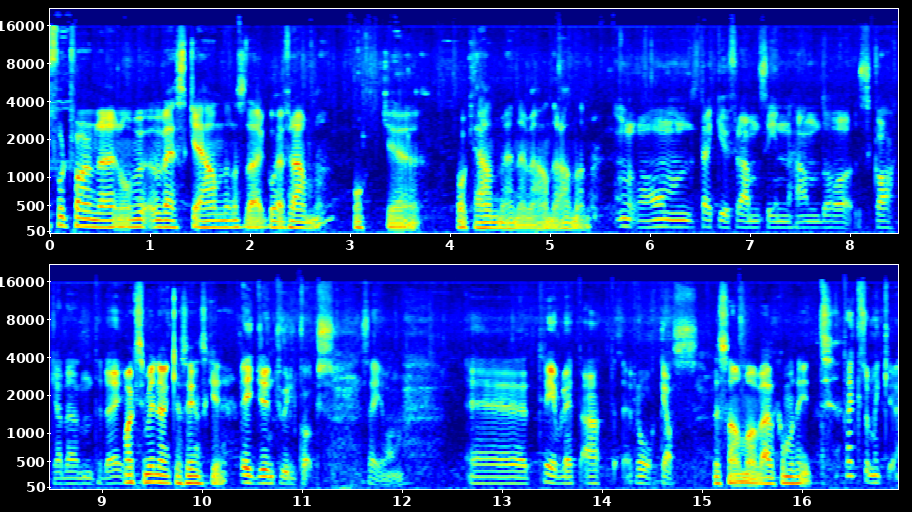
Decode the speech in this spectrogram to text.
fortfarande någon väska i handen och så där går jag fram och eh, skakar hand med henne med andra handen. Och Hon sträcker ju fram sin hand och skakar den till dig. Maximilian Kaczynski. Agent Wilcox, säger hon. Eh, trevligt att råkas. Detsamma, välkommen hit. Tack så mycket.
